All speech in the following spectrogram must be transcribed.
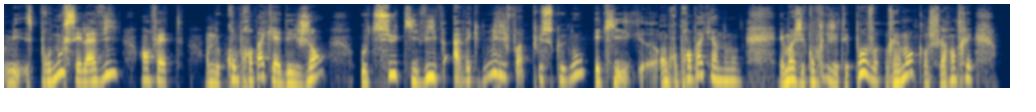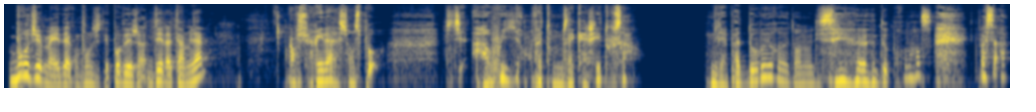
Mais pour nous, c'est la vie. En fait, on ne comprend pas qu'il y a des gens au-dessus qui vivent avec mille fois plus que nous et qui euh, on comprend pas qu'il y a un monde. Et moi, j'ai compris que j'étais pauvre vraiment quand je suis rentré. Bourdieu m'a aidé à comprendre que j'étais pauvre déjà dès la terminale. Quand je suis arrivé à Sciences Po, je me dit, ah oui, en fait, on nous a caché tout ça. Il n'y a pas de dorure dans nos lycées de province. pas ça.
